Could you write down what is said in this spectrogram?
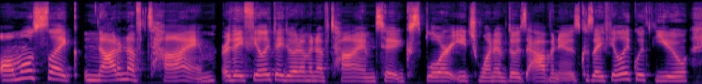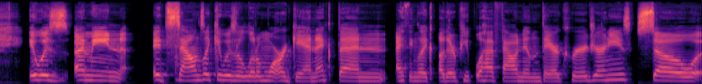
almost like not enough time, or they feel like they don't have enough time to explore each one of those avenues? Because I feel like with you, it was, I mean, it sounds like it was a little more organic than I think like other people have found in their career journeys. So,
